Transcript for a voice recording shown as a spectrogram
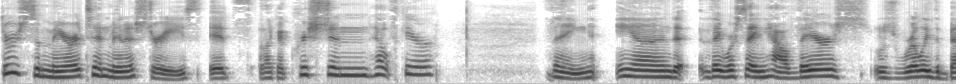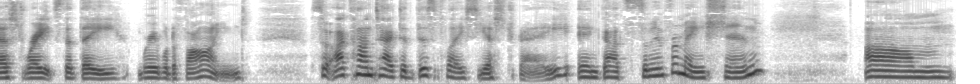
through Samaritan Ministries. It's like a Christian healthcare thing. And they were saying how theirs was really the best rates that they were able to find. So I contacted this place yesterday and got some information. Um,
